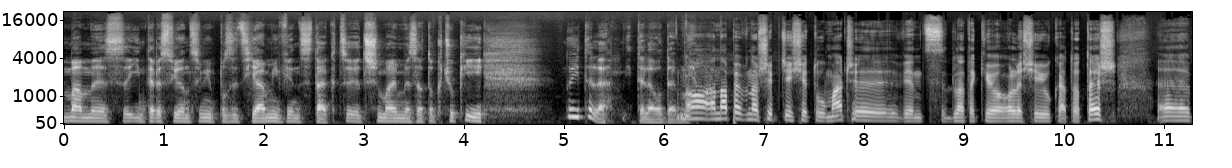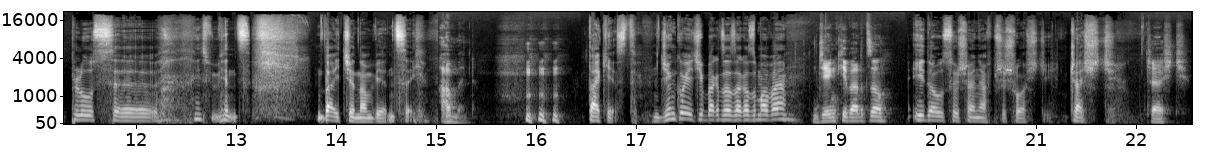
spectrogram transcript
mamy z interesującymi pozycjami, więc tak, trzymajmy za to kciuki. No i tyle, i tyle ode mnie. No, a na pewno szybciej się tłumaczy, więc dla takiego Olesiejuka to też plus, więc Dajcie nam więcej. Amen. Tak jest. Dziękuję Ci bardzo za rozmowę. Dzięki bardzo. I do usłyszenia w przyszłości. Cześć. Cześć.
